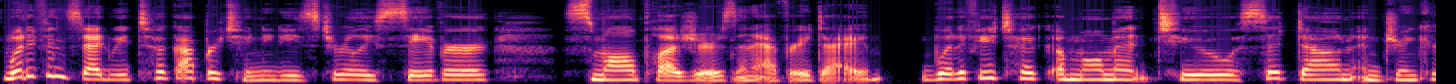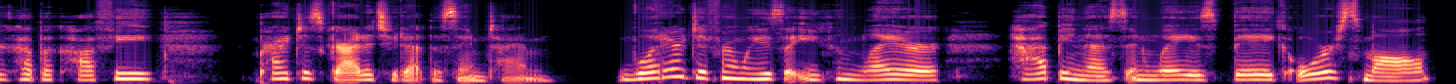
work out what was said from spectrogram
what if instead we took opportunities to really savor small pleasures in every day? What if you took a moment to sit down and drink your cup of coffee, practice gratitude at the same time? What are different ways that you can layer happiness in ways big or small,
